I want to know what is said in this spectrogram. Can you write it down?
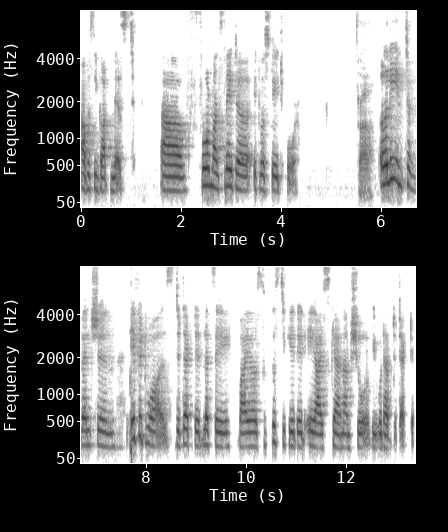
obviously got missed. Uh, four months later, it was stage four. Wow. Early intervention, if it was detected, let's say by a sophisticated AI scan, I'm sure we would have detected,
